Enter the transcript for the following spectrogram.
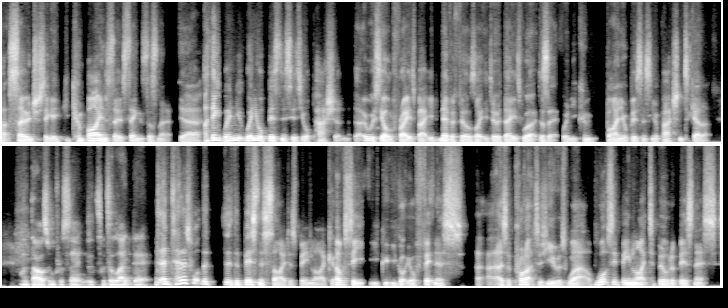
That's so interesting. It combines those things, doesn't it? Yeah. I think when you when your business is your passion, it was the old phrase about it never feels like you do a day's work, does it? When you combine your business and your passion together. One thousand percent. It's it's a like that. And tell us what the, the, the business side has been like. Obviously, you you got your fitness uh, as a product as you as well. What's it been like to build a business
